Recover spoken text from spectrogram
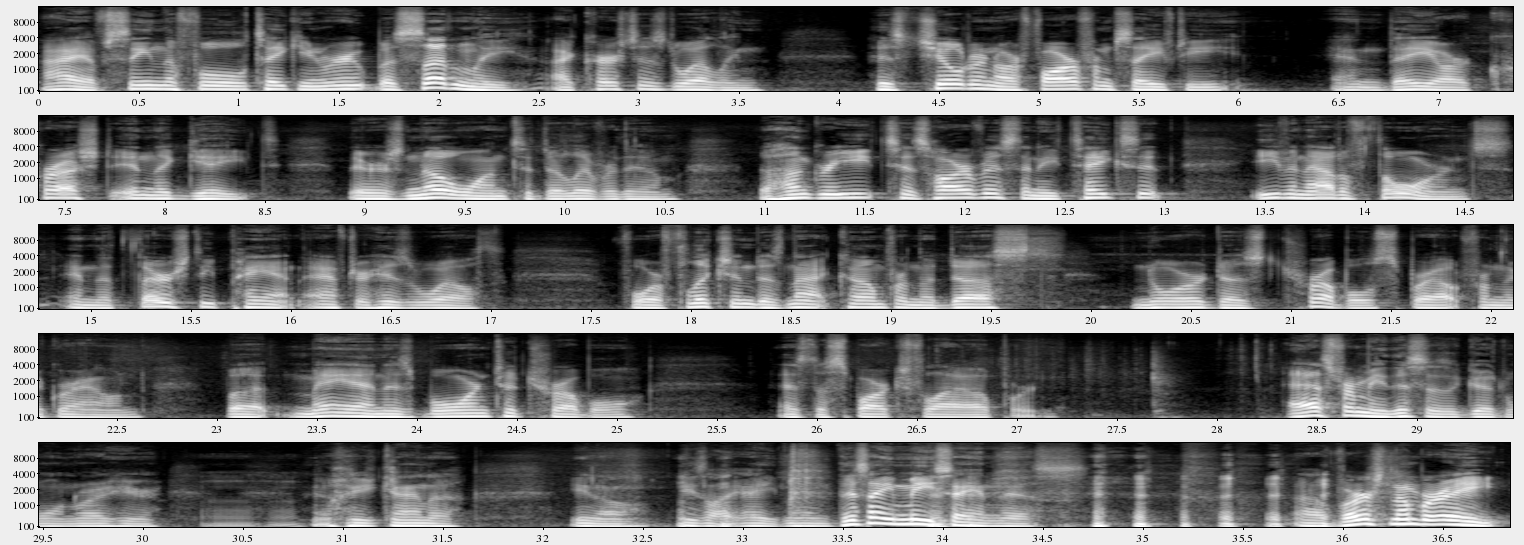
I have seen the fool taking root, but suddenly I curse his dwelling. His children are far from safety, and they are crushed in the gate. there is no one to deliver them. The hungry eats his harvest, and he takes it even out of thorns, and the thirsty pant after his wealth. For affliction does not come from the dust, nor does trouble sprout from the ground. But man is born to trouble as the sparks fly upward. As for me, this is a good one right here. He kind of, you know, he's like, hey, man, this ain't me saying this. Uh, verse number eight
